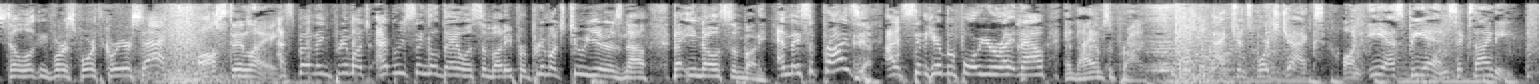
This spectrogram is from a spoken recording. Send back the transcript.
still looking for his fourth career sack. Austin Lane. I'm spending pretty much every single day with somebody for pretty much two years now that you know somebody. And they surprise you. I sit here before you right now and I am surprised. Action Sports Jax on ESPN 690.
